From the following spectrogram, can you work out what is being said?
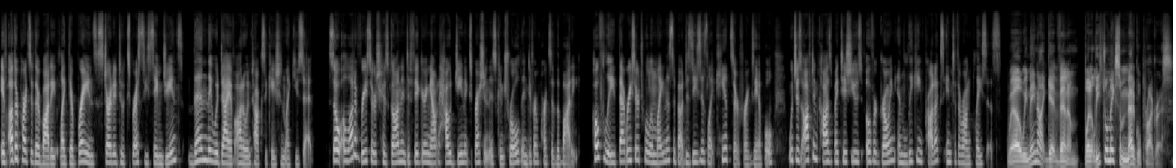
If other parts of their body, like their brains, started to express these same genes, then they would die of autointoxication, like you said. So, a lot of research has gone into figuring out how gene expression is controlled in different parts of the body. Hopefully, that research will enlighten us about diseases like cancer, for example, which is often caused by tissues overgrowing and leaking products into the wrong places. Well, we may not get venom, but at least we'll make some medical progress.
